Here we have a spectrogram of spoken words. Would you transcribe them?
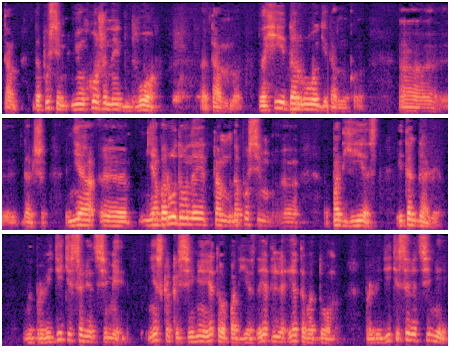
Там, допустим, неухоженный двор, э, там, плохие дороги, там, э, дальше – не, э, не оборудованный, там, допустим, э, подъезд и так далее. Вы проведите совет семей, несколько семей этого подъезда, этого дома. Проведите совет семей,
